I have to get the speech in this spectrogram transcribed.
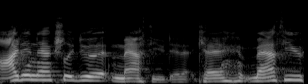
I didn't actually do it. Matthew did it. Okay, Matthew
